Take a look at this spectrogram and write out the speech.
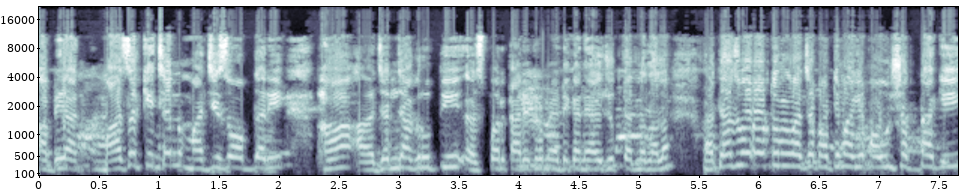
अभियान माझं किचन माझी जबाबदारी हा जनजागृती स्पर कार्यक्रम या ठिकाणी आयोजित करण्यात आला. त्याचबरोबर तुम्ही माझ्या पाठीमागे पाहू शकता की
